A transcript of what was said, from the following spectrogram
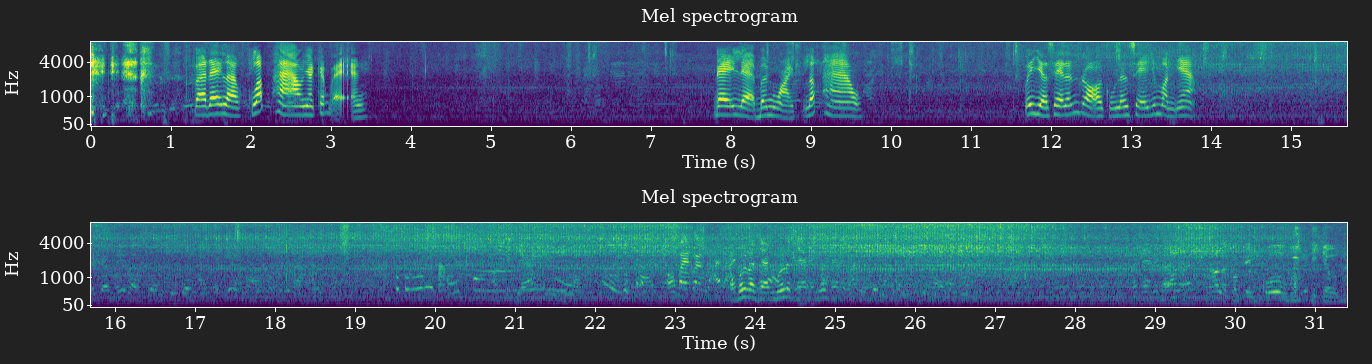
Và đây là Clubhouse nha các bạn. Đây là bên ngoài Clubhouse. Bây giờ xe đến rồi, cùng lên xe với mình nha. Con bước lên xe, bước lên xe, bước lên xe. Đó là câu chuyện của nguyên cái thị trường á.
